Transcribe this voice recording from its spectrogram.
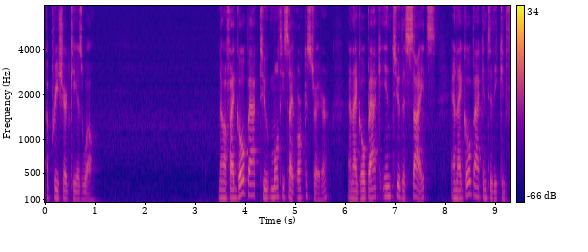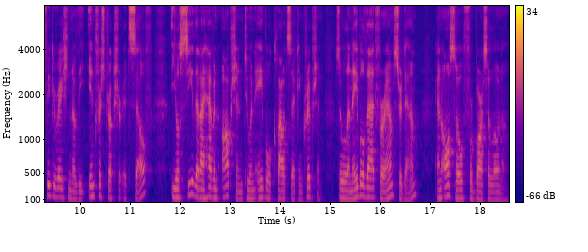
a pre-shared key as well. Now, if I go back to multi-site orchestrator and I go back into the sites and I go back into the configuration of the infrastructure itself, you'll see that I have an option to enable CloudSec encryption. So we'll enable that for Amsterdam and also for Barcelona.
